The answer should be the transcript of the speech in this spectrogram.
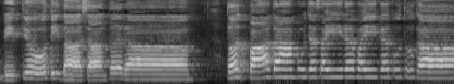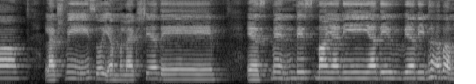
വിദ്യോതിതാ ശാന്തരാ त्वत्पादाम्बुजसैरवैककुतुका लक्ष्मी स्वयं लक्ष्यते यस्मिन् विस्मयनीयदिव्यविभवं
